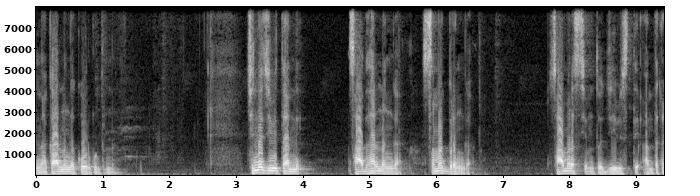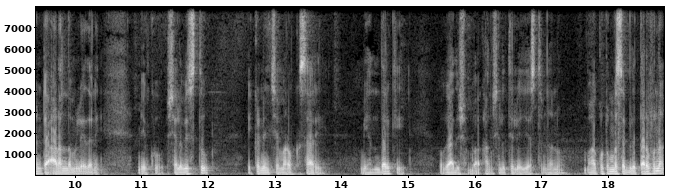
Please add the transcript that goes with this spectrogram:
నేను అకారణంగా కోరుకుంటున్నాను చిన్న జీవితాన్ని సాధారణంగా సమగ్రంగా సామరస్యంతో జీవిస్తే అంతకంటే ఆనందం లేదని మీకు సెలవిస్తూ ఇక్కడి నుంచే మరొకసారి మీ అందరికీ ఉగాది శుభాకాంక్షలు తెలియజేస్తున్నాను. మా కుటుంబ సభ్యుల తరఫున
